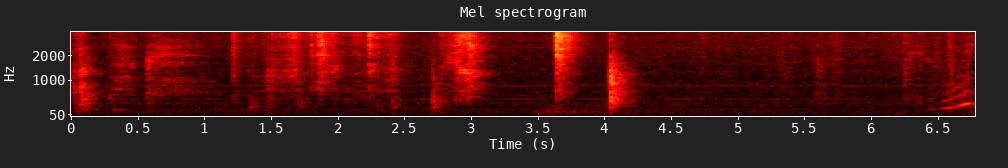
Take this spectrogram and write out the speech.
Так. Беру.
